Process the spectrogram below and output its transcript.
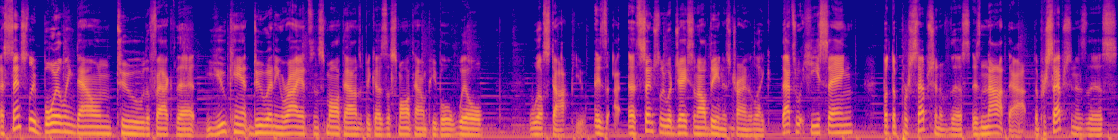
essentially boiling down to the fact that you can't do any riots in small towns because the small town people will will stop you is uh, essentially what Jason Aldean is trying to like that's what he's saying but the perception of this is not that. The perception is this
